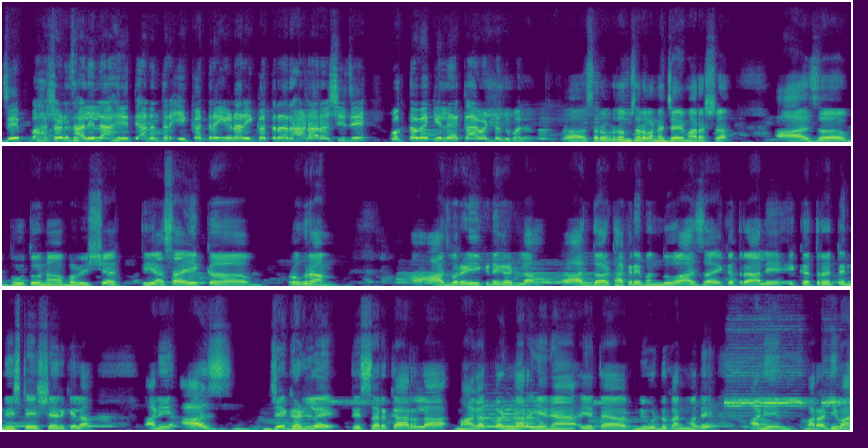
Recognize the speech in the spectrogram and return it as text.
जे भाषण झालेलं आहे त्यानंतर एकत्र येणार एकत्र राहणार अशी जे वक्तव्य केले आहे काय वाटतं तुम्हाला? सर्वप्रथम सर्वांना जय महाराष्ट्र. आज भूतोन भूतो भविष्य ती असा एक प्रोग्राम आज वरळी इकडे घडला. आज ठाकरे बंधू आज एकत्र आले एकत्र त्यांनी स्टेज शेअर केला. आणि आज जे घडलंय ते सरकारला महागात पडणार येण्या येत्या निवडणुकांमध्ये आणि मराठी मा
